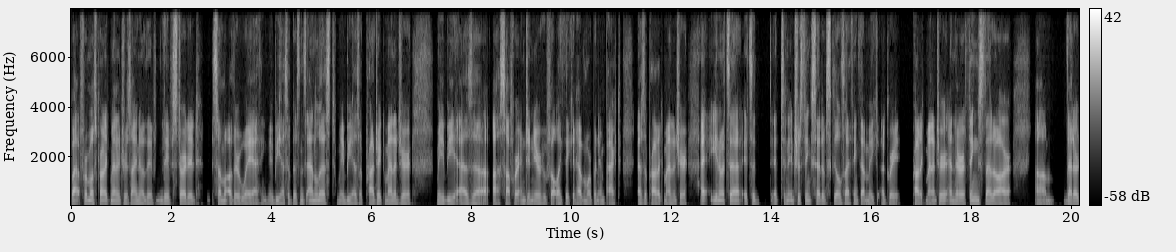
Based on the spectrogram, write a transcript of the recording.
but for most product managers, I know they've they've started some other way. I think maybe as a business analyst, maybe as a project manager, maybe as a, a software engineer who felt like they could have more of an impact as a product manager. I, you know, it's a it's a it's an interesting set of skills. I think that make a great product manager. And there are things that are um, that are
